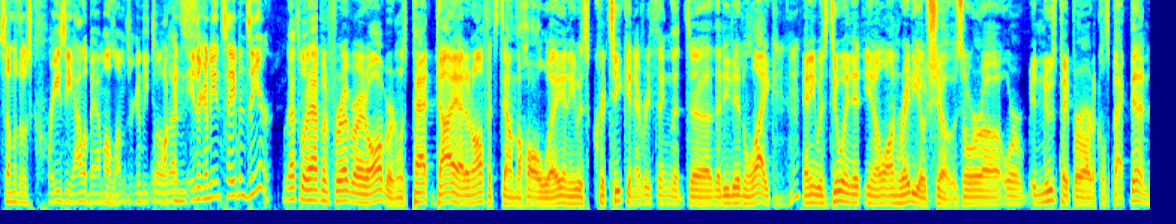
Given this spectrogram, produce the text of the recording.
some of those crazy Alabama alums are going to be well, talking. They're going to be in Saban's ear. That's what happened forever at Auburn. Was Pat Dye had an office down the hallway, and he was critiquing everything that uh, that he didn't like, mm-hmm. and he was doing it, you know, on radio shows or uh, or in newspaper articles back then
